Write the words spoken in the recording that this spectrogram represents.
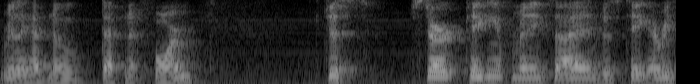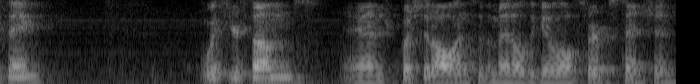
really have no definite form. Just start taking it from any side and just take everything with your thumbs and push it all into the middle to get a little surface tension.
